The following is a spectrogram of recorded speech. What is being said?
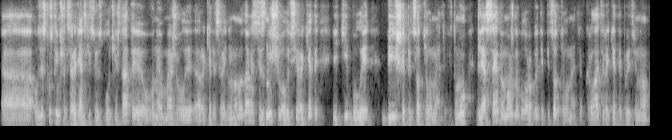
Е, У зв'язку з тим, що це радянський союз, Сполучені Штати, вони обмежували ракети середньої малої дальності, знищували всі ракети, які були більше 500 кілометрів. Тому для себе можна було робити 500 кілометрів. Крилаті ракети повітряного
